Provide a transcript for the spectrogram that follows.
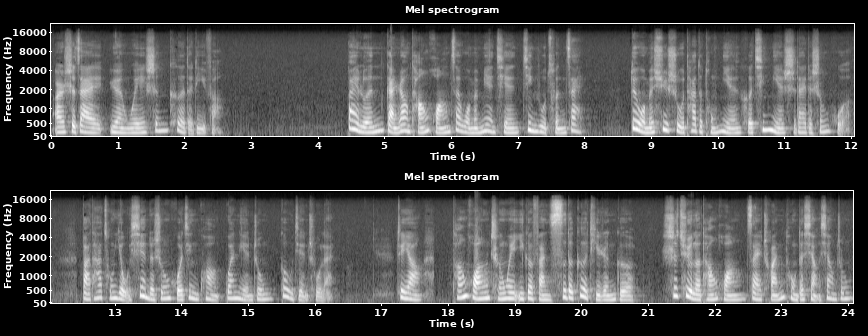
而是在远为深刻的地方。拜伦敢让唐璜在我们面前进入存在，对我们叙述他的童年和青年时代的生活，把他从有限的生活境况关联中构建出来，这样，唐璜成为一个反思的个体人格。失去了唐璜在传统的想象中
